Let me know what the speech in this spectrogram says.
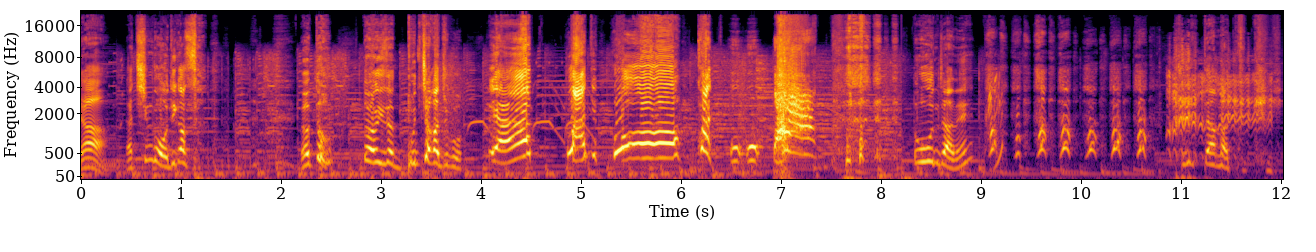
야, 야 친구 어디 갔어? 야또또 여기서 붙여가지고. 야 와디 오콱오오빠또 혼자네 이따가 쿠키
